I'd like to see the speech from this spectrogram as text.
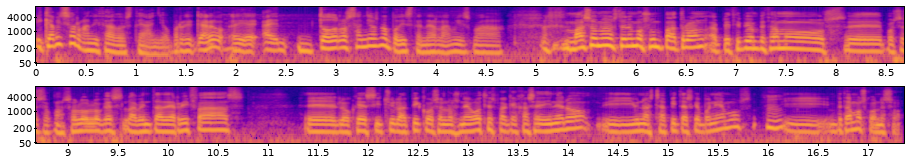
¿Y qué habéis organizado este año? Porque claro, eh, eh, todos los años no podéis tener la misma... Más o menos tenemos un patrón. Al principio empezamos, eh, pues eso, con solo lo que es la venta de rifas, eh, lo que es y chulapicos en los negocios para quejarse dinero y unas chapitas que poníamos. Mm. Y empezamos con eso.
